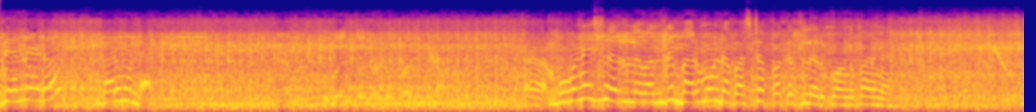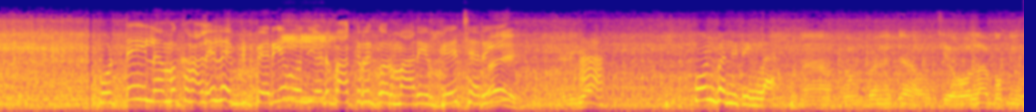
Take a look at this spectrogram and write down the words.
இது என்ன இடம்? பருமுண்டை. புவனேஸ்வரில் வந்து பர்முண்டா பஸ் ஸ்டாப் பக்கத்தில் இருக்கும் அங்கே பாருங்கள் பொட்டே இல்லாமல் காலையில் இப்படி பெரிய மூஞ்சியோடு பார்க்குறதுக்கு ஒரு மாதிரி இருக்கு. சரி. ஆ ஃபோன் பண்ணிட்டீங்களா? ஃபோன் பண்ணிட்டு ஓலா புக்கிங்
